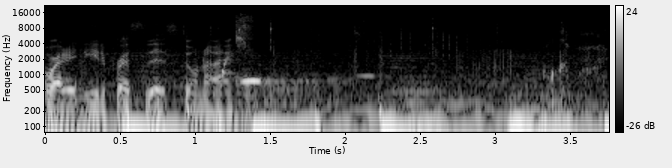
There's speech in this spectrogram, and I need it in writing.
Oh right, I need to press this, don't I? Oh, come on!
